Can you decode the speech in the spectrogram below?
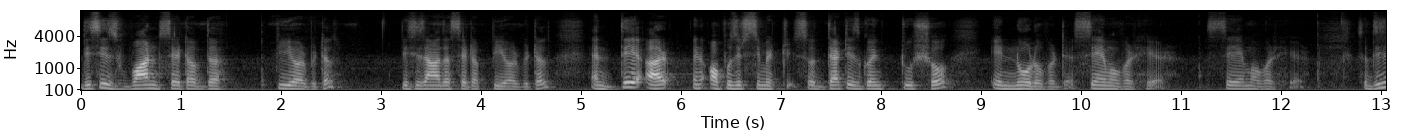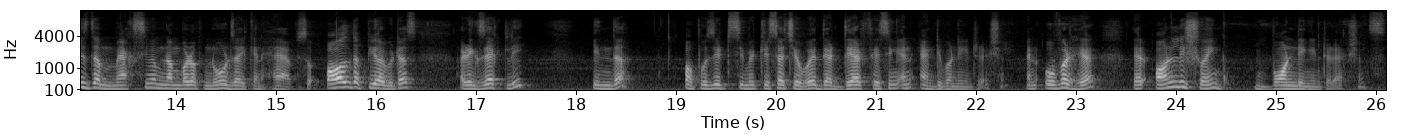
this is one set of the p orbital this is another set of p orbital and they are in opposite symmetry. So, that is going to show a node over there same over here same over here. So, this is the maximum number of nodes I can have. So, all the p orbitals are exactly in the opposite symmetry such a way that they are facing an antibonding interaction and over here they are only showing bonding interactions.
